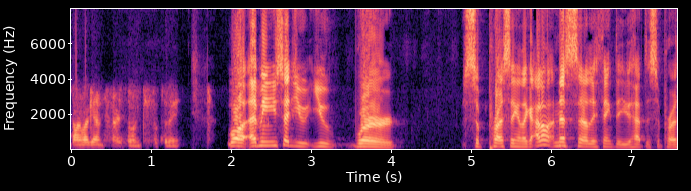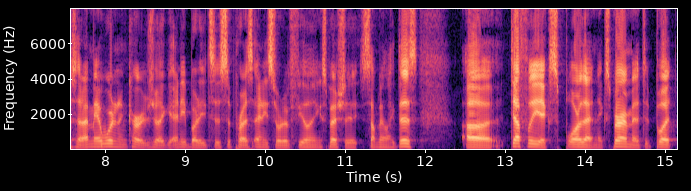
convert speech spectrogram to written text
Talking again? Sorry, someone came up to me. Well, I mean, you said you you were suppressing. Like, I don't necessarily think that you have to suppress it. I mean, I wouldn't encourage like anybody to suppress any sort of feeling, especially something like this. Uh, definitely explore that and experiment it. But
